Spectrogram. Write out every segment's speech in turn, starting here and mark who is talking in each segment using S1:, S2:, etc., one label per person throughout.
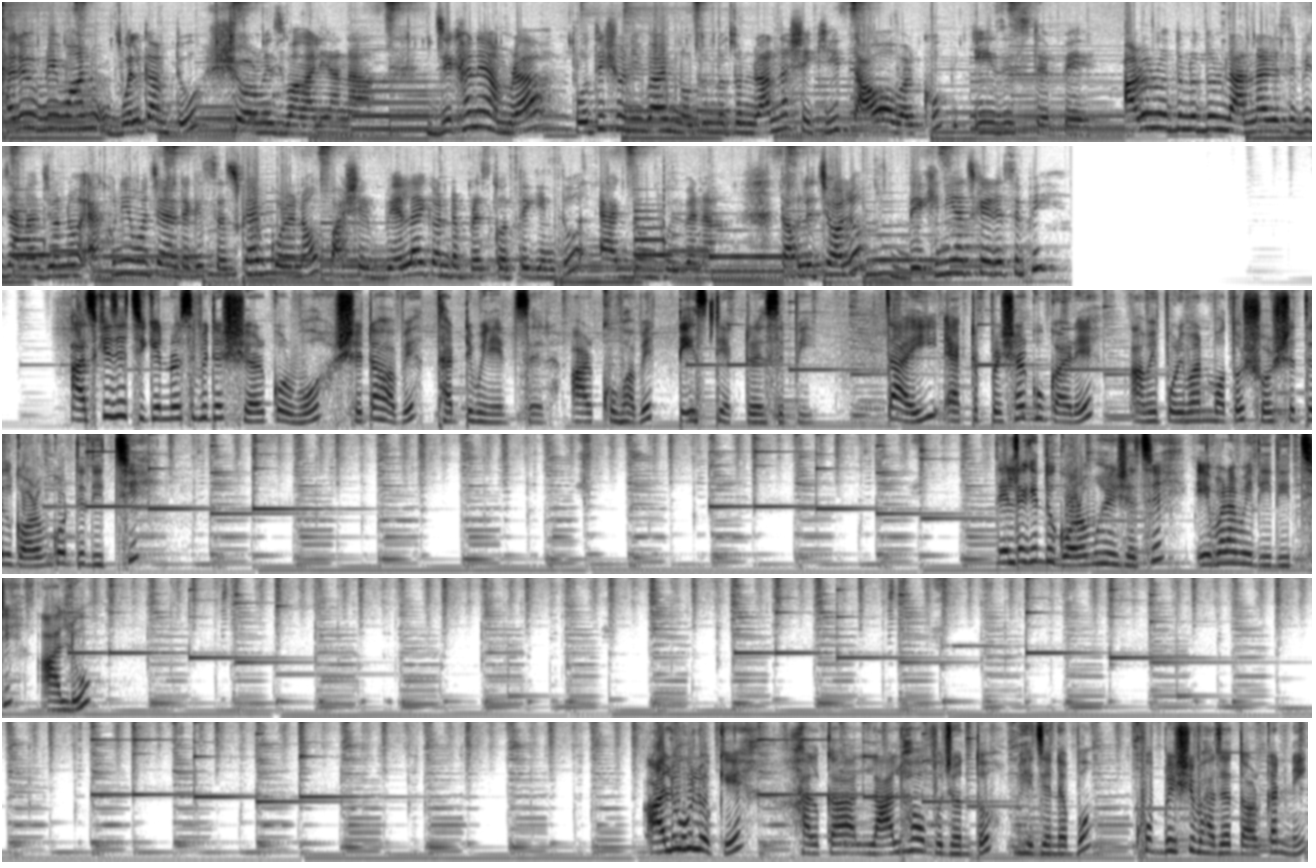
S1: Hello everyone welcome to Sharmi's Bangaliyana যেখানে আমরা প্রতি শনিবার নতুন নতুন রান্না শিখি, তাও আবার খুব ইজি স্টেপে আরও নতুন নতুন রান্নার রেসিপি জানার জন্য এখনই আমার চ্যানেলটাকে সাবস্ক্রাইব করে নাও, পাশের বেল আইকনটা প্রেস করতে কিন্তু একদম ভুলবে না। তাহলে চলো দেখে নিই আজকের রেসিপি
S2: আজকে যে চিকেন রেসিপিটা শেয়ার করব, সেটা হবে থার্টি মিনিটসের আর খুব হবে টেস্টি একটা রেসিপি তাই একটা প্রেশার কুকারে আমি পরিমাণ মতো সর্ষের তেল গরম করতে দিচ্ছি। তেলটা কিন্তু গরম হয়ে এসেছে। এবার আমি দিয়ে দিচ্ছি আলু। আলুগুলোকে হালকা লাল হওয়া পর্যন্ত ভেজে নেব। খুব বেশি ভাজার দরকার নেই।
